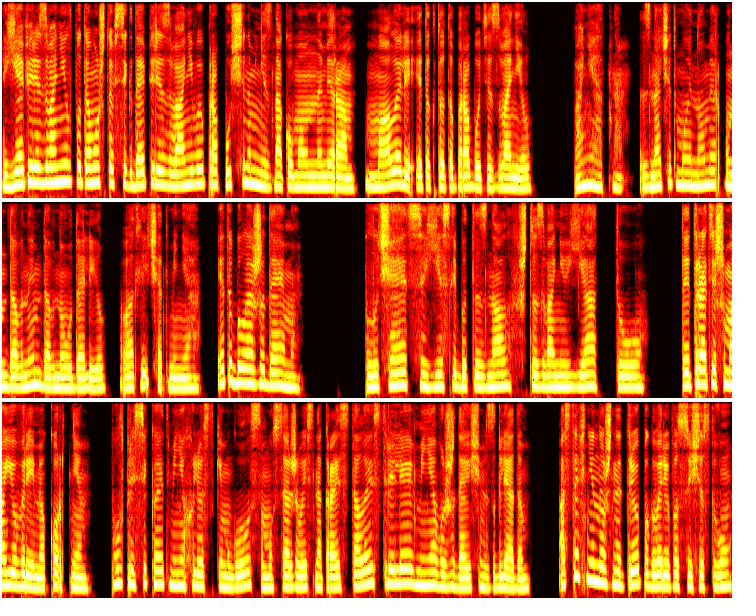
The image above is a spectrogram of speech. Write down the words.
Я перезвонил, потому что всегда перезваниваю пропущенным незнакомым номерам. Мало ли, это кто-то по работе звонил. Понятно. Значит, мой номер он давным-давно удалил, в отличие от меня. Это было ожидаемо. Получается, если бы ты знал, что звоню я, то... Ты тратишь мое время, Кортни. Пол пресекает меня хлестким голосом, усаживаясь на край стола и стреляя в меня выжидающим взглядом. «Оставь ненужный трёп и говори по существу.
